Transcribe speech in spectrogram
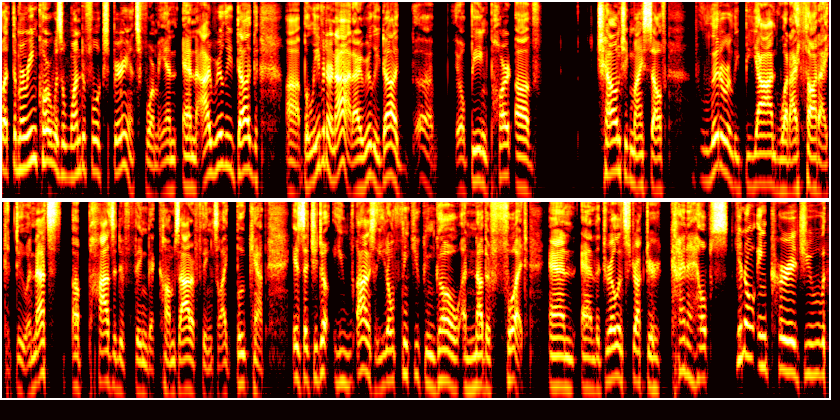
but the Marine Corps was a wonderful experience for me, and and I really dug, uh, believe it or not, I really dug uh, you know, being part of challenging myself literally beyond what I thought I could do. And that's a positive thing that comes out of things like boot camp is that you don't you honestly you don't think you can go another foot and and the drill instructor kind of helps, you know, encourage you with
